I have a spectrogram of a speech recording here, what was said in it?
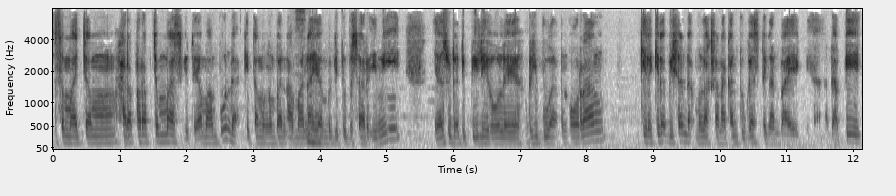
semacam harap-harap cemas gitu ya. Mampu enggak kita mengemban amanah yang begitu besar ini? Ya sudah dipilih oleh ribuan orang kira-kira bisa enggak melaksanakan tugas dengan baik ya? Tapi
